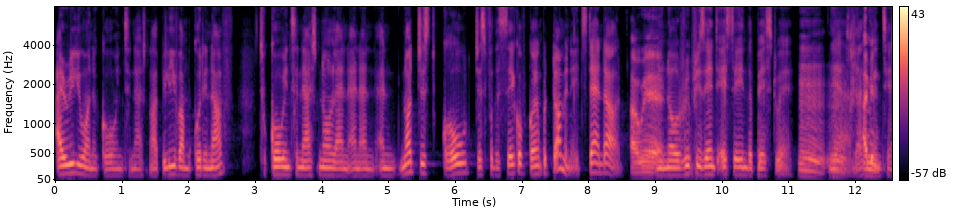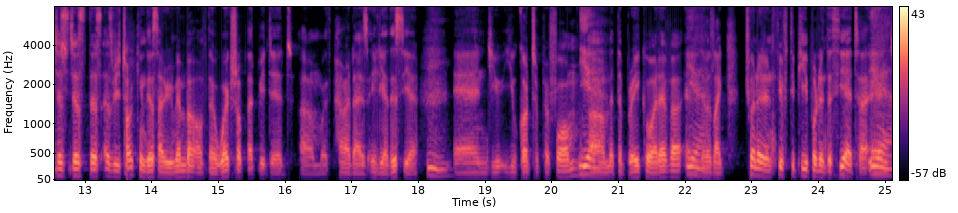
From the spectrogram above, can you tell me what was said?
I really want to go international. I believe I'm good enough to go international and, and, and, and not just go just for the sake of going, but dominate, stand out. Aware. You know, represent SA in the best way. Mm, Yeah, mm. that's I mean, just just this as we're talking this, I remember of the workshop that we did um, with Paradise earlier this year, and you you got to perform Mm. Yeah. um, at the break or whatever, and Yeah. there was like 250 people in the theater, and Yeah.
